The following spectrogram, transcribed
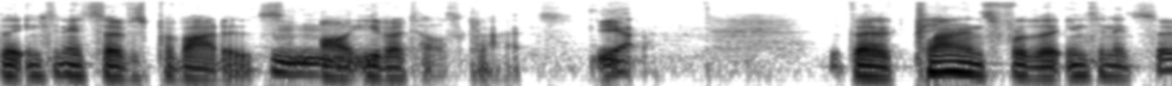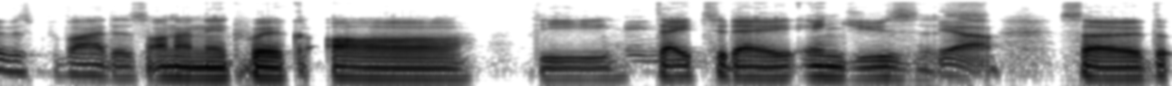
the internet service providers are Evotel's clients. Yeah. The clients for the internet service providers on our network are the day-to-day end users. Yeah. So the,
